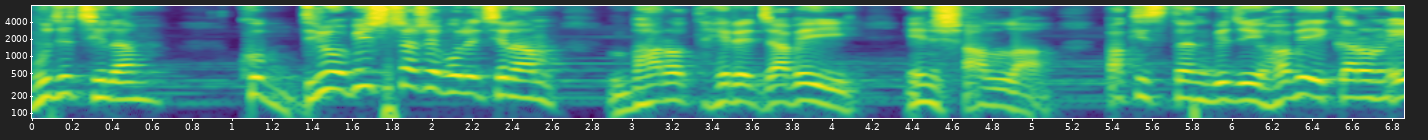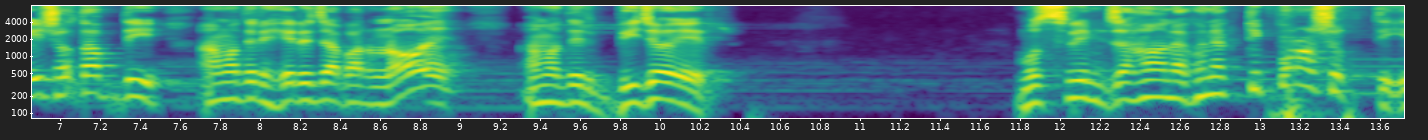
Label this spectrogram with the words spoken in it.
বুঝেছিলাম, খুব দৃঢ় বিশ্বাসে বলেছিলাম, ভারত হেরে যাবেই ইনশাল্লাহ পাকিস্তান বিজয়ী হবে কারণ এই শতাব্দী আমাদের হেরে যাবার নয়, আমাদের বিজয়ের। মুসলিম জাহান এখন একটি পরাশক্তি।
